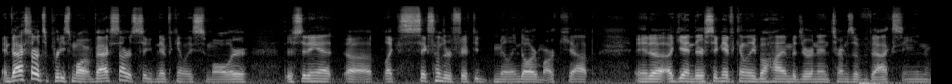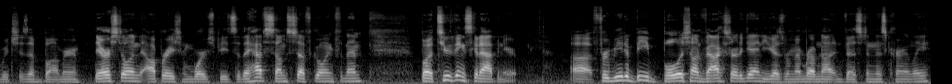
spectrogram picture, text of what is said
And Vaxart's a pretty small. Vaxart's significantly smaller. They're sitting at uh, like 650 million dollar market cap, and uh, again, they're significantly behind Moderna in terms of vaccine, which is a bummer. They are still in Operation Warp Speed, so they have some stuff going for them. But two things could happen here. Uh, for me to be bullish on Vaxart again, you guys remember I'm not investing in this currently.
